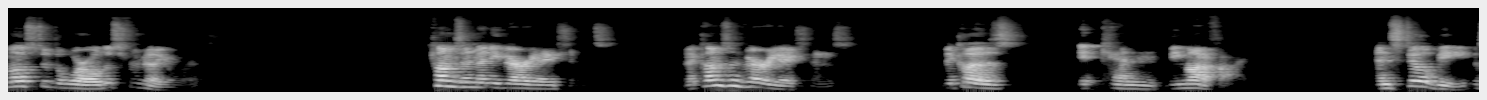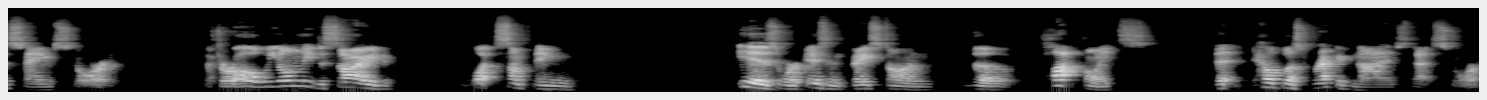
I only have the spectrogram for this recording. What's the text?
most of the world is familiar with comes in many variations. And it comes in variations because it can be modified and still be the same story. After all, we only decide what something is or isn't based on the plot points that help us recognize that story.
